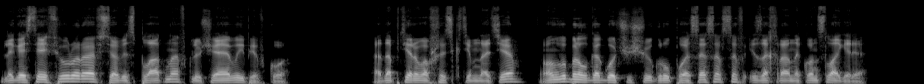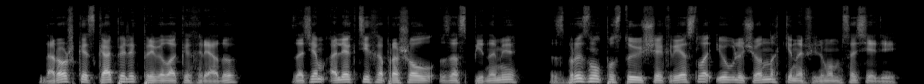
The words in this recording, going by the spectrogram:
Для гостей фюрера все бесплатно, включая выпивку. Адаптировавшись к темноте, он выбрал гогочущую группу эсэсовцев из охраны концлагеря. Дорожка из капелек привела к их ряду. Затем Олег тихо прошел за спинами, сбрызнул пустующее кресло и увлеченных кинофильмом соседей.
